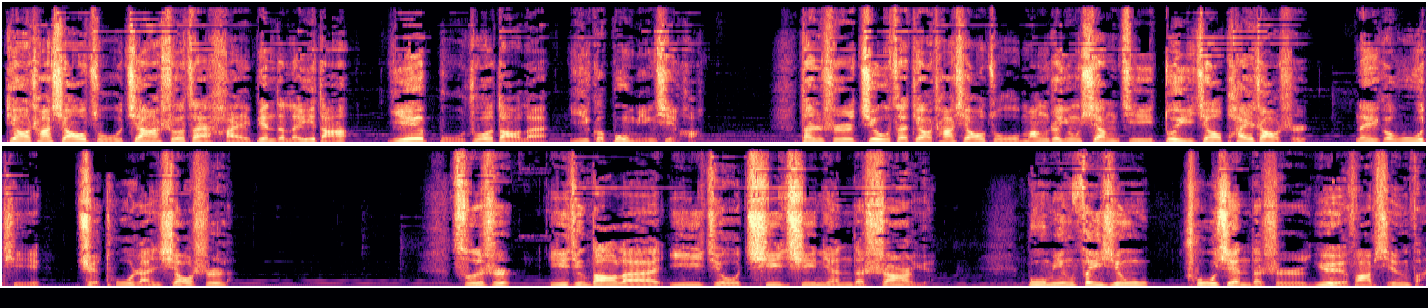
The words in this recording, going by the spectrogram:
调查小组架设在海边的雷达也捕捉到了一个不明信号，但是就在调查小组忙着用相机对焦拍照时，那个物体却突然消失了。此时。已经到了一九七七年的十二月，不明飞行物出现的是越发频繁。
